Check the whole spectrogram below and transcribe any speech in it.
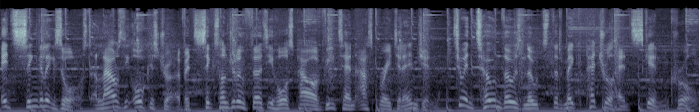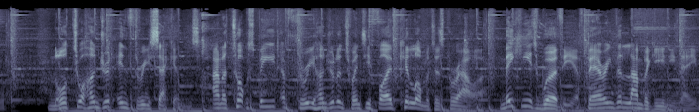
Its single exhaust allows the orchestra of its 630 horsepower V10 aspirated engine to intone those notes that make petrolhead skin crawl. 0 to 100 in 3 seconds, and a top speed of 325 km per hour, making it worthy of bearing the Lamborghini name.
